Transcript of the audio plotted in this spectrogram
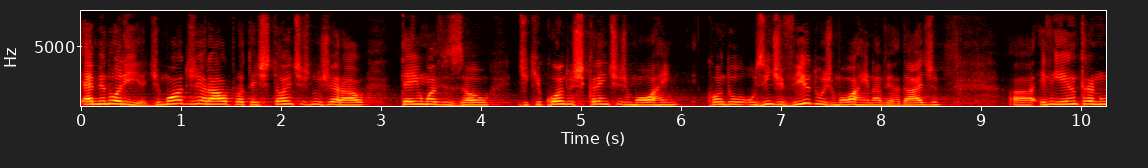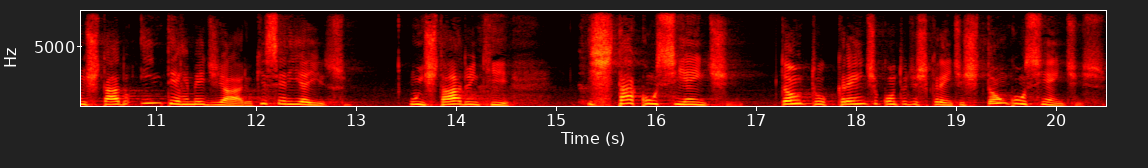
é minoria. De modo geral, protestantes no geral têm uma visão de que quando os crentes morrem, quando os indivíduos morrem, na verdade, uh, ele entra num estado intermediário. O que seria isso? Um estado em que está consciente, tanto o crente quanto o descrente estão conscientes,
